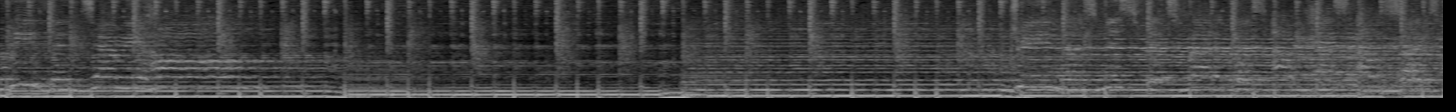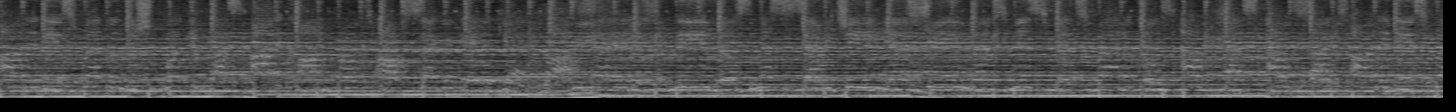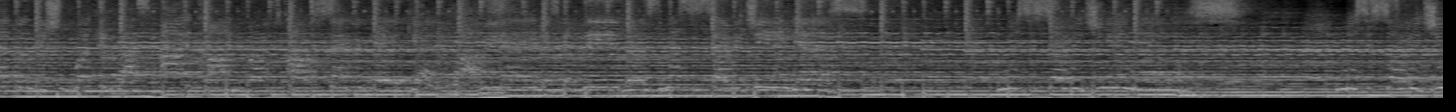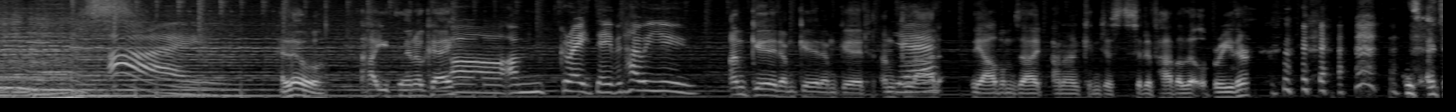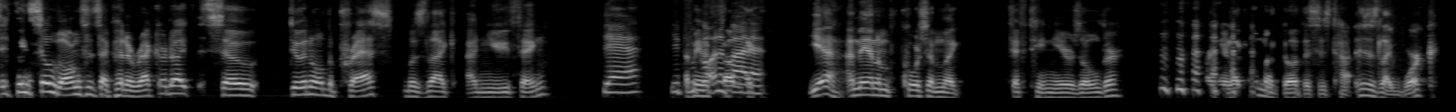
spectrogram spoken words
You. Doing okay? Oh, I'm great, David. How are you? I'm good. I'm good. I'm good. I'm yeah. glad the album's out and I can just sort of have a little breather. it's, it's been so long since I put a record out. So doing all the press was like a new thing. Yeah. You'd I forgotten mean, about like, it. Yeah. And then, of course, I'm like 15 years older. and you're like, oh my god, this is this is like work.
